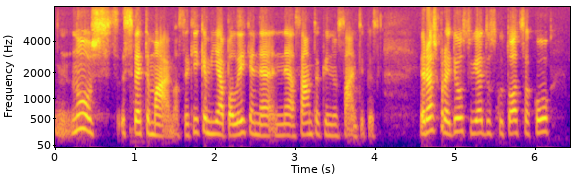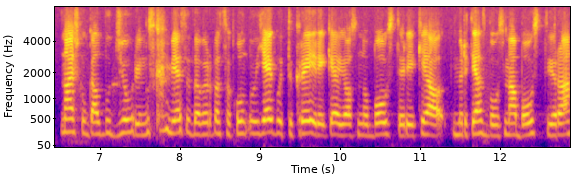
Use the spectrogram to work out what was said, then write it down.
nu, svetimavimą, sakykime, jie palaikė nesantokinius ne santykius. Ir aš pradėjau su jie diskutuoti, sakau, na, aišku, galbūt džiauriai nuskambėsi dabar, bet sakau, nu, jeigu tikrai reikėjo jos nubausti, reikėjo mirties bausmę bausti, yra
